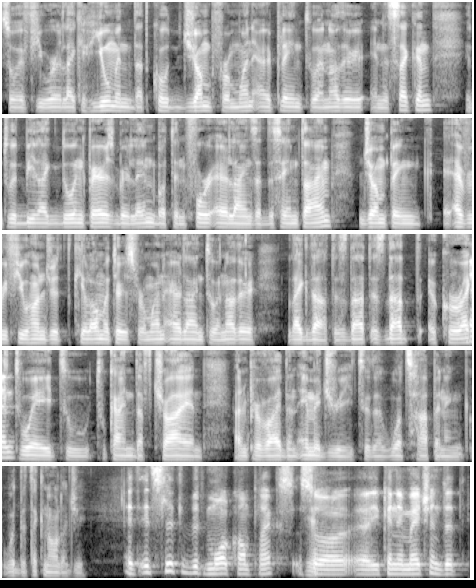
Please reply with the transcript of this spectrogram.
So if you were like a human that could jump from one airplane to another in a second, it would be like doing Paris Berlin, but in four airlines at the same time, jumping every few hundred kilometers from one airline to another like that. Is that is that a correct and way to to kind of try and and provide an imagery to the what's happening with the technology? It, it's a little bit more complex. So yeah. uh, you can imagine that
